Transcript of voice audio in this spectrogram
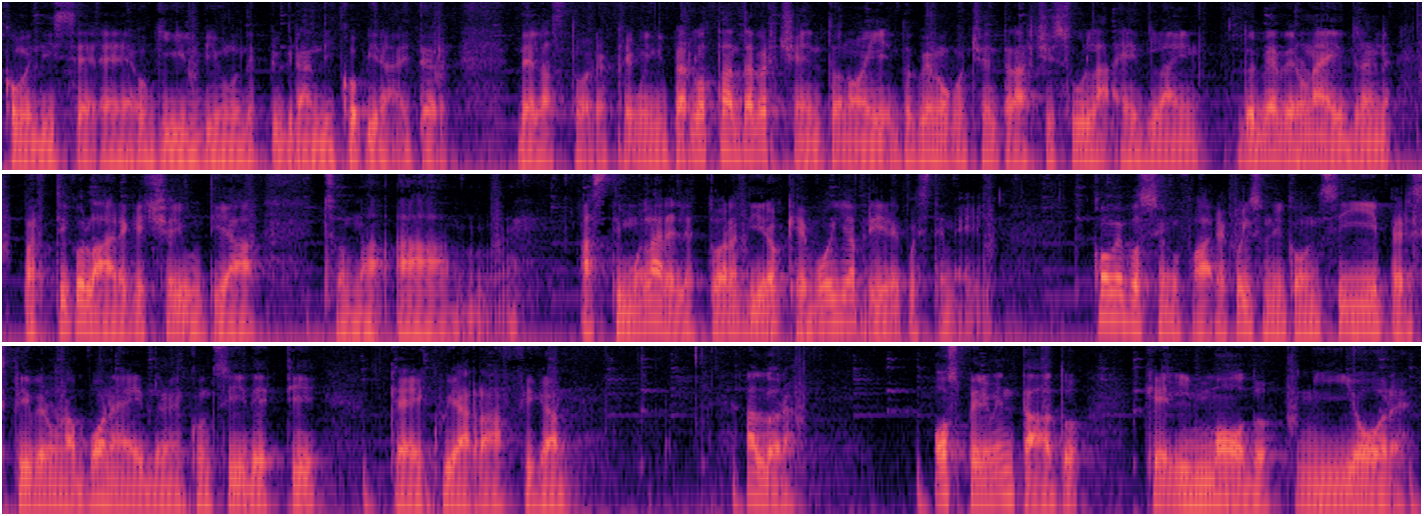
come disse eh, Ogilvy, uno dei più grandi copywriter della storia. Okay? Quindi per l'80% noi dobbiamo concentrarci sulla headline, dobbiamo avere una headline particolare che ci aiuti a, insomma, a, a stimolare il lettore a dire ok voglio aprire queste mail. Come possiamo fare? Quali sono i consigli per scrivere una buona headline? Consigli detti ok qui a raffica allora, ho sperimentato che il modo migliore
